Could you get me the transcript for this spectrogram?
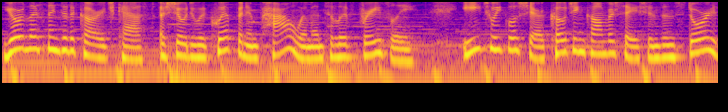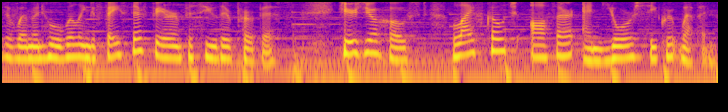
You're listening to the Courage Cast, a show to equip and empower women to live bravely. Each week, we'll share coaching conversations and stories of women who are willing to face their fear and pursue their purpose. Here's your host, life coach, author, and your secret weapon.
